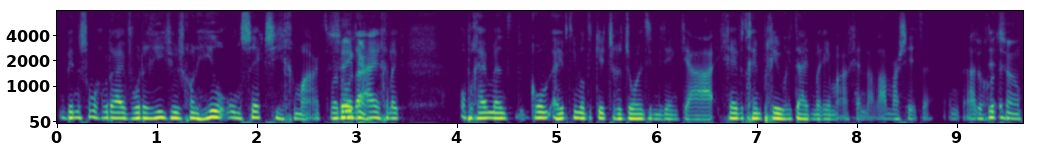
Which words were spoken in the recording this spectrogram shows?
binnen sommige bedrijven worden reviews gewoon heel onsexy gemaakt. Waardoor er eigenlijk op een gegeven moment komt, heeft iemand een keertje gejoind en die denkt, ja, ik geef het geen prioriteit meer in mijn agenda, laat maar zitten. En, goed zo.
